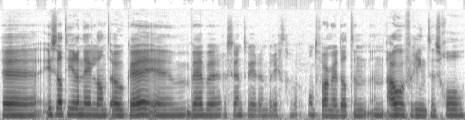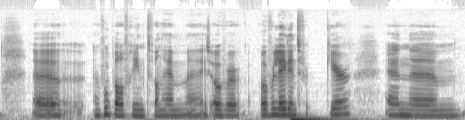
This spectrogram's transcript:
uh, is dat hier in Nederland ook. Hè? Uh, we hebben recent weer een bericht ontvangen dat een, een oude vriend, een school, uh, een voetbalvriend van hem, is over, overleden in het verkeer. En um,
